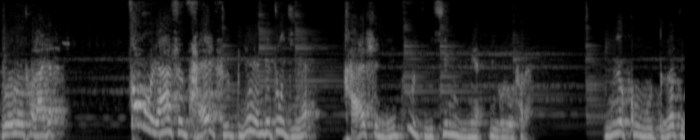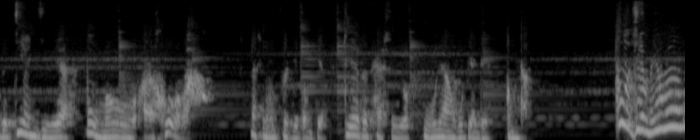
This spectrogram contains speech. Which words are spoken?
流露出来的，纵然是采取别人的注解，还是你自己心里面流露出来，与古德这个见解不谋而合啊！那是你自己东西，这个才是有无量无边的功德。自己没悟，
